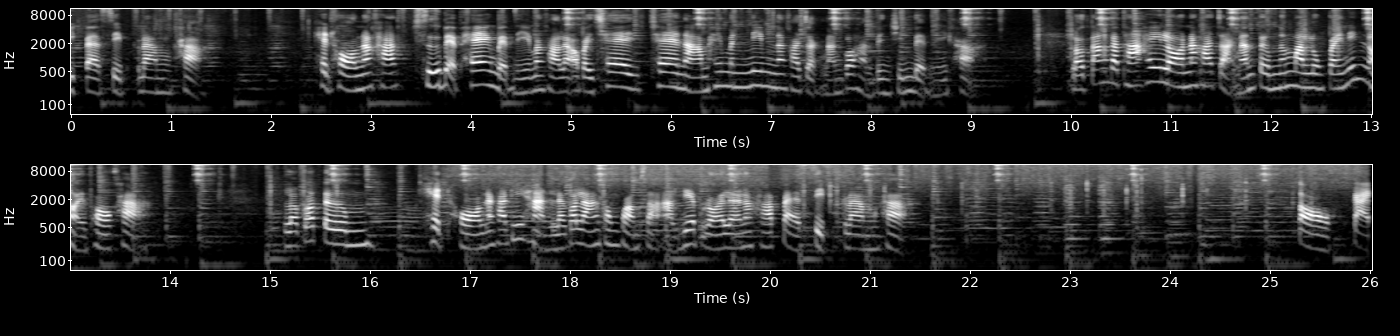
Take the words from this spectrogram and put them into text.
อีก 80 กรัมค่ะเห็ดหอมนะคะ ซื้อแบบแห้งแบบนี้นะคะ แล้วเอาไปแช่แช่น้ำให้มันนิ่มนะคะ จากนั้นก็หั่นเป็นชิ้นแบบนี้ค่ะ เราตั้งกระทะให้ร้อนนะคะ จากนั้นเติมน้ำมันลงไปนิดหน่อยพอค่ะ แล้วก็เติมเห็ดหอมนะคะ ที่หั่นแล้วก็ล้างทำความสะอาดเรียบร้อยแล้วนะคะ 80 กรัมค่ะ ต่อไก่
